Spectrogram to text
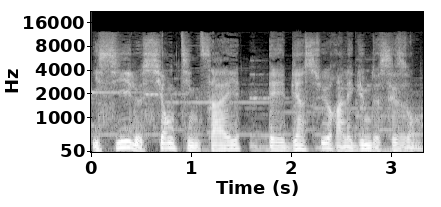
Ici, le Xiang Tsai est bien sûr un légume de saison.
